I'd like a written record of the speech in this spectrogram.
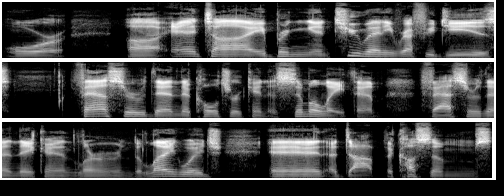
or uh, anti bringing in too many refugees faster than the culture can assimilate them, faster than they can learn the language and adopt the customs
